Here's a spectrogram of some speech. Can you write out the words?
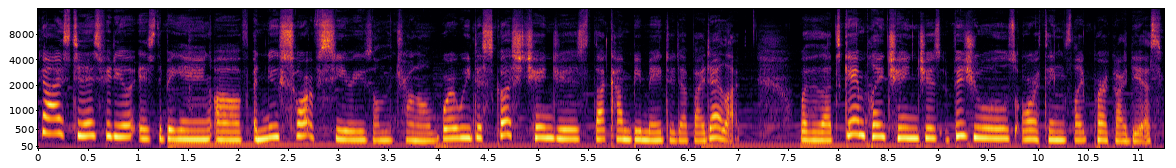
Hi guys, today's video is the beginning of a new sort of series on the channel where we discuss changes that can be made to Dead by Daylight, whether that's gameplay changes, visuals, or things like perk ideas.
